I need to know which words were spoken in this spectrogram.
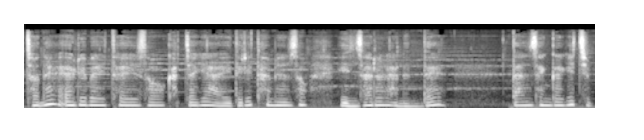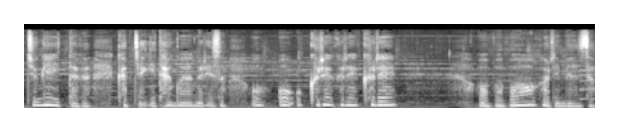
전에 엘리베이터에서 갑자기 아이들이 타면서 인사를 하는데 딴 생각에 집중해 있다가 갑자기 당황을 해서 어, 어, 그래, 그래, 그래. 어버버거리면서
